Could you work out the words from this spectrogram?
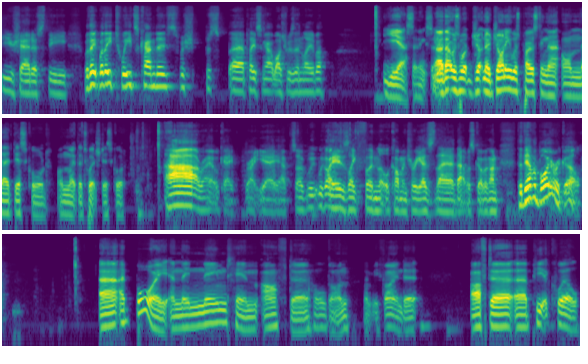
you shared us the were they were they tweets Candice was, was uh, placing out while she was in labor. Yes, I think so. Yeah. Uh, that was what jo- no Johnny was posting that on their Discord, on like the Twitch Discord. Ah, right, okay, right, yeah, yeah. So we, we got his like fun little commentary as there that was going on. Did they have a boy or a girl? Uh, a boy, and they named him after. Hold on, let me find it. After uh, Peter Quill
